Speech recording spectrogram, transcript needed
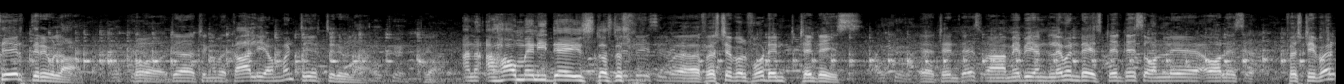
Tir Tiruvila. Oh, the Kali Amman Tir Tiruvila. Okay. Yeah. And uh, how many days does this? 10 days is, uh, festival for 10, 10 days. Okay. Yeah, 10 days, uh, maybe in 11 days. 10 days only, always uh, festival.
